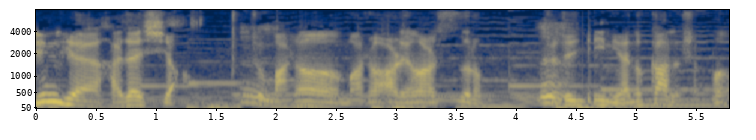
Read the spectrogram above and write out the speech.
今天还在想，嗯就马上马上二零二四了嘛，这这一年都干了什么？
